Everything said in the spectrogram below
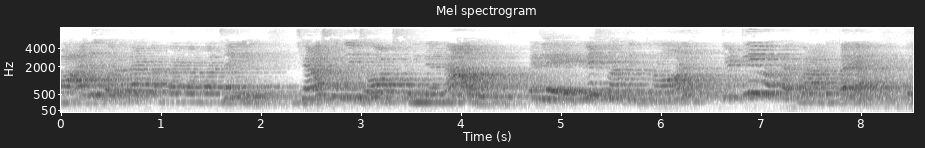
બાદ કરતા કરતા કરતા જઈએ જ્યાં સુધી જવાબ શૂન્ય ના આવે એટલે 21 માંથી 3 કેટલી વખત બાદ કર્યા તો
